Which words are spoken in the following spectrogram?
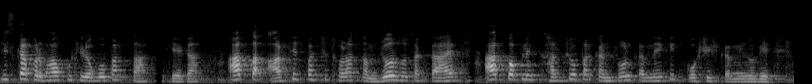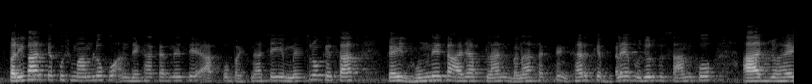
जिसका प्रभाव कुछ लोगों पर साफ़ दिखेगा। आपका आर्थिक पक्ष थोड़ा कमज़ोर हो सकता है। आपको अपने खर्चों पर कंट्रोल करने की कोशिश करनी होगी। परिवार के कुछ मामलों को अनदेखा करने से आपको बचना चाहिए। मित्रों के साथ कहीं घूमने का आज आप प्लान बना सकते हैं। घर के बड़े बुज़ुर्ग शाम को आज जो है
